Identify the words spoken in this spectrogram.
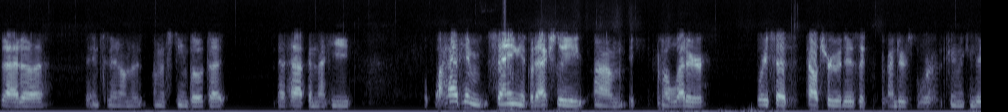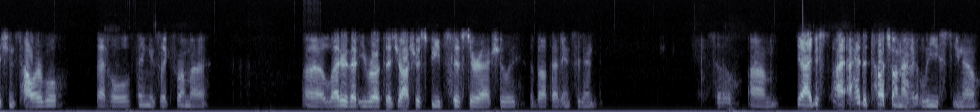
that uh, the incident on the on the steamboat that that happened. That he, I had him saying it, but actually, um, it's from a letter where he says how true it is that renders the human conditions tolerable. That whole thing is like from a, a letter that he wrote to Joshua Speed's sister, actually, about that incident. So, um, yeah, I just I, I had to touch on that at least, you know.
